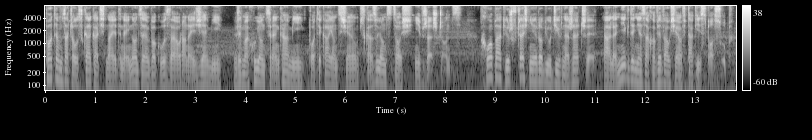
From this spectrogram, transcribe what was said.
Potem zaczął skakać na jednej nodze wokół zaoranej ziemi, wymachując rękami, potykając się, wskazując coś i wrzeszcząc. Chłopak już wcześniej robił dziwne rzeczy, ale nigdy nie zachowywał się w taki sposób.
